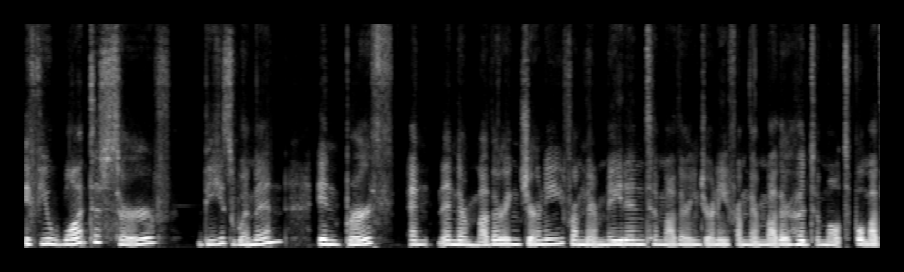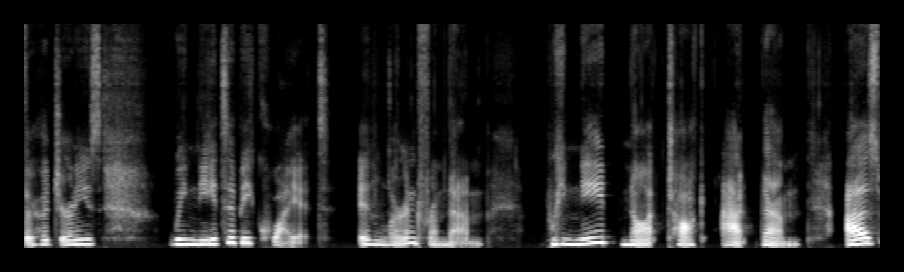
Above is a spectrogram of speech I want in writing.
if you want to serve these women in birth and in their mothering journey, from their maiden to mothering journey, from their motherhood to multiple motherhood journeys, we need to be quiet and learn from them. We need not talk at them. As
